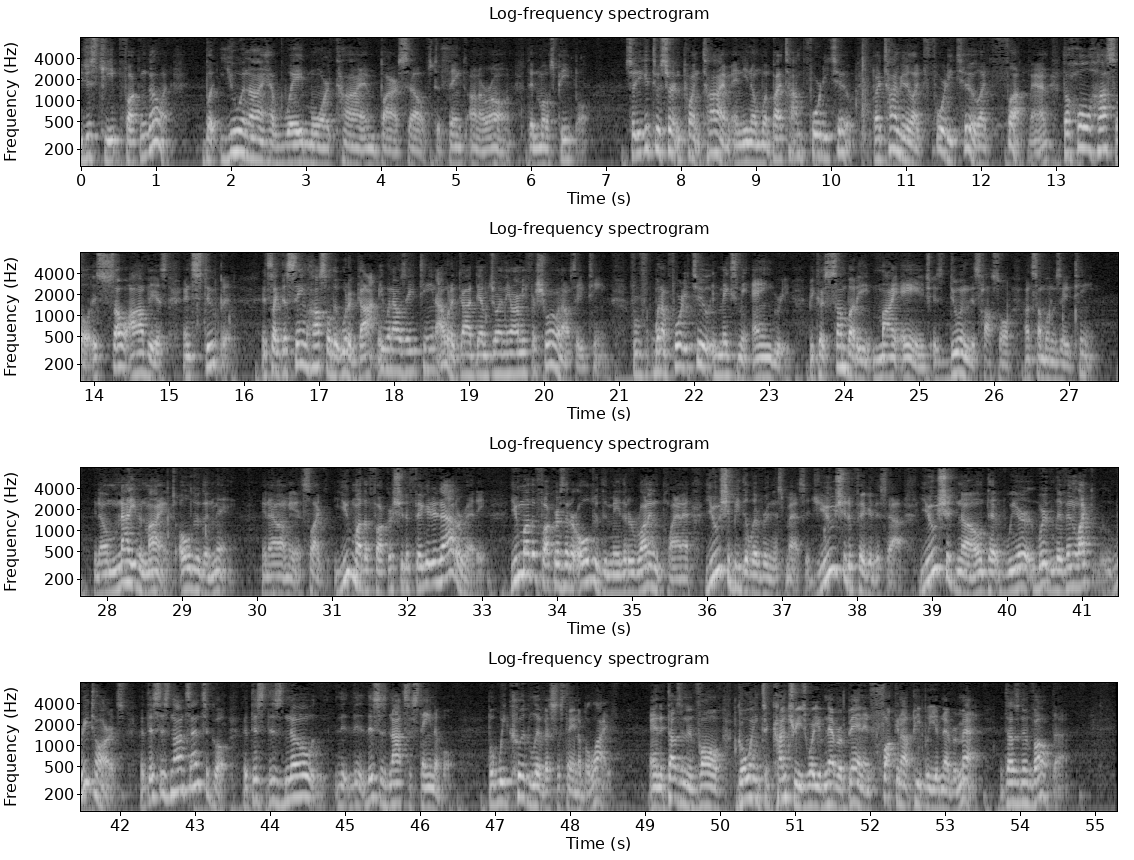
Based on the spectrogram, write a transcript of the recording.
You just keep fucking going. But you and I have way more time by ourselves to think on our own than most people. So you get to a certain point in time, and you know, by the time I'm 42, by the time you're like 42, like fuck, man, the whole hustle is so obvious and stupid. It's like the same hustle that would have got me when I was 18. I would have goddamn joined the army for sure when I was 18. For, when I'm 42, it makes me angry because somebody my age is doing this hustle on someone who's 18. You know, not even my age, older than me. You know, I mean, it's like you motherfuckers should have figured it out already. You motherfuckers that are older than me that are running the planet, you should be delivering this message. You should have figured this out. You should know that we're we're living like retards. That this is nonsensical. That this there's no th- th- this is not sustainable. But we could live a sustainable life. And it doesn't involve going to countries where you've never been and fucking up people you've never met. It doesn't involve that.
